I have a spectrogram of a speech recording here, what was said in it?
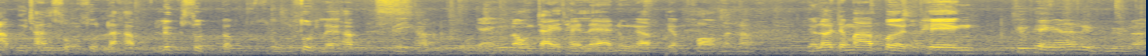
3 คือชั้นสูงสุดแล้วครับ ลึกสุดแบบสูงสุดเลยครับ นี่ครับ แก๊งลองใจไทยแลนด์นู่นครับ เตรียมพร้อมนะครับ เดี๋ยวเราจะมาเปิดเพลง ชื่อเพลงอะไรนะหนึ่งลืมแล้ว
